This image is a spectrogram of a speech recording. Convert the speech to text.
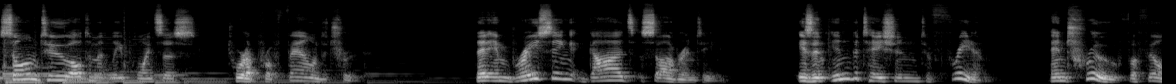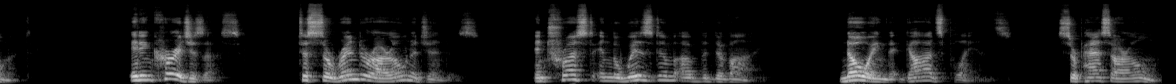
Psalm 2 ultimately points us toward a profound truth that embracing God's sovereignty is an invitation to freedom and true fulfillment. It encourages us to surrender our own agendas and trust in the wisdom of the divine, knowing that God's plans surpass our own.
